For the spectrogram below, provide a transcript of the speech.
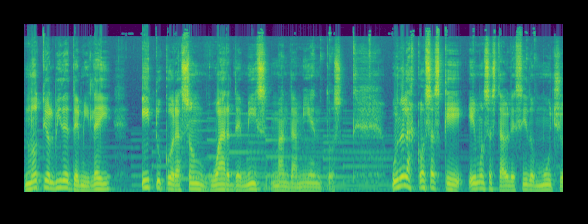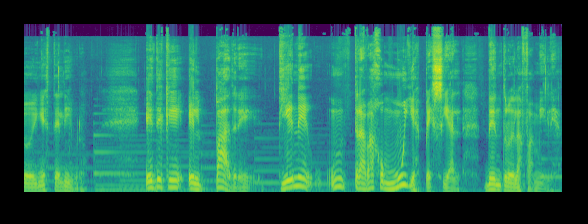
no te olvides de mi ley y tu corazón guarde mis mandamientos. Una de las cosas que hemos establecido mucho en este libro es de que el padre tiene un trabajo muy especial dentro de la familia.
